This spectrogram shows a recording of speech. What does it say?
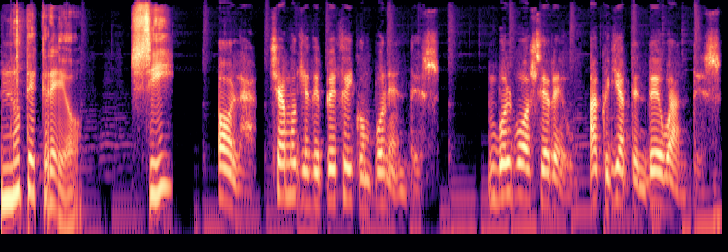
No te creo. Sí, Hola, chamolle de PC e componentes. volvo a ser eu, a que lle atendeu antes.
